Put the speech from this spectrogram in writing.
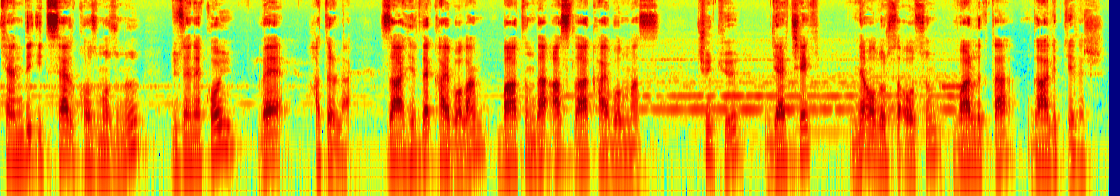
Kendi içsel kozmozunu düzene koy ve hatırla. Zahirde kaybolan batında asla kaybolmaz. Çünkü gerçek ne olursa olsun varlıkta galip gelir.''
